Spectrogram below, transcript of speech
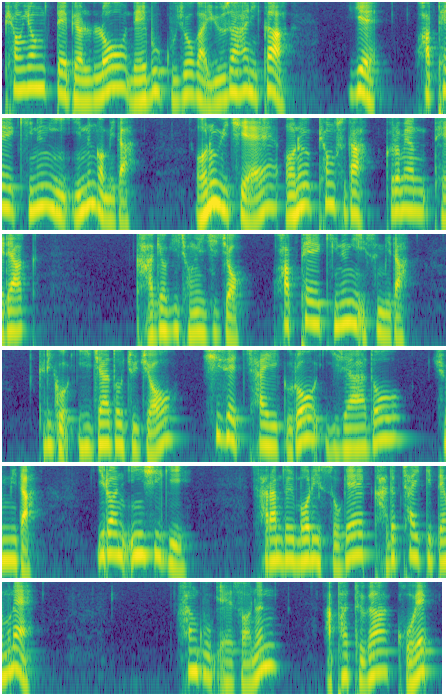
평형대별로 내부 구조가 유사하니까 이게 화폐 기능이 있는 겁니다. 어느 위치에 어느 평수다. 그러면 대략 가격이 정해지죠. 화폐 기능이 있습니다. 그리고 이자도 주죠. 시세 차익으로 이자도 줍니다. 이런 인식이 사람들 머릿속에 가득 차 있기 때문에 한국에서는 아파트가 고액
